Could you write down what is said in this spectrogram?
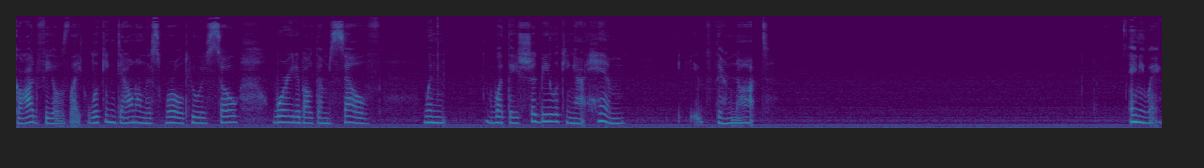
God feels like looking down on this world who is so worried about themselves when what they should be looking at him they're not. Anyway,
